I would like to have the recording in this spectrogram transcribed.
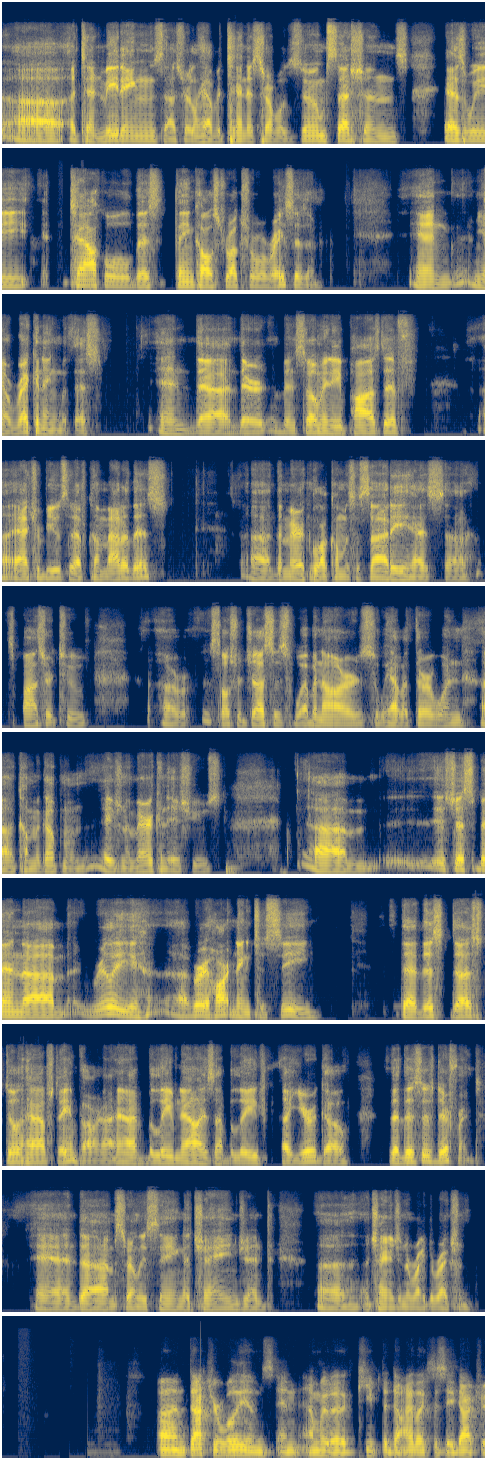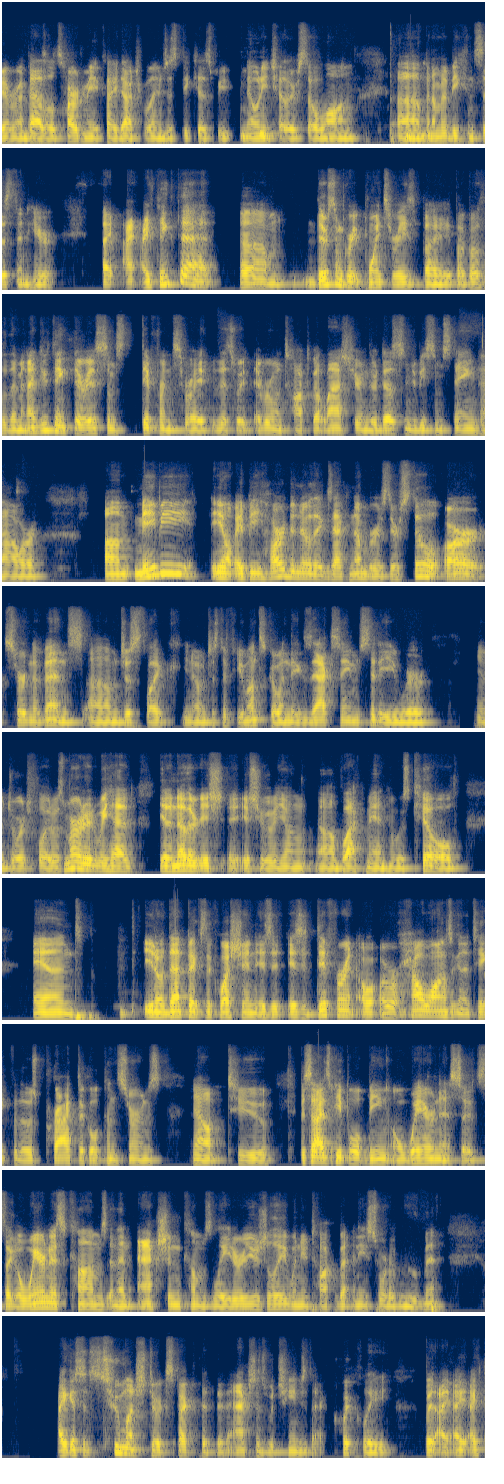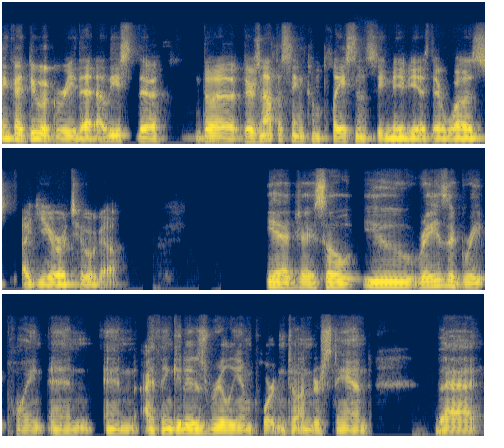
uh, attend meetings. I certainly have attended several Zoom sessions as we tackle this thing called structural racism and you know reckoning with this. And uh, there have been so many positive uh, attributes that have come out of this. Uh, the American Glaucoma Society has uh, sponsored two uh, social justice webinars. We have a third one uh, coming up on Asian American issues. Um, it's just been um, really uh, very heartening to see that this does still have staying power. And I, and I, believe now, as I believe a year ago, that this is different. And I'm certainly seeing a change and a change in the right direction. Uh, Dr. Williams, and I'm going to keep the, I like to say Dr. Everett Basil, It's hard for me to call you Dr. Williams just because we've known each other so long, um, but I'm going to be consistent here. I, I, I think that um, there's some great points raised by, by both of them. And I do think there is some difference, right? That's what everyone talked about last year. And there does seem to be some staying power. Um, maybe, you know, it'd be hard to know the exact numbers. There still are certain events, um, just like, you know, just a few months ago in the exact same city where you know George Floyd was murdered, we had yet another is- issue of a young uh, black man who was killed, and you know that begs the question: is it is it different, or, or how long is it going to take for those practical concerns now to besides people being awareness? So it's like awareness comes and then action comes later. Usually, when you talk about any sort of movement, I guess it's too much to expect that the actions would change that quickly. But I, I think I do agree that at least the the there's not the same complacency maybe as there was a year or two ago. Yeah, Jay. So you raise a great point, and and I think it is really important to understand that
